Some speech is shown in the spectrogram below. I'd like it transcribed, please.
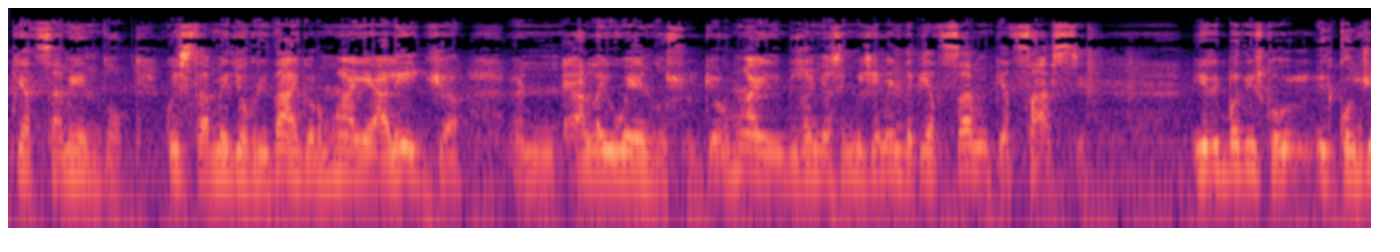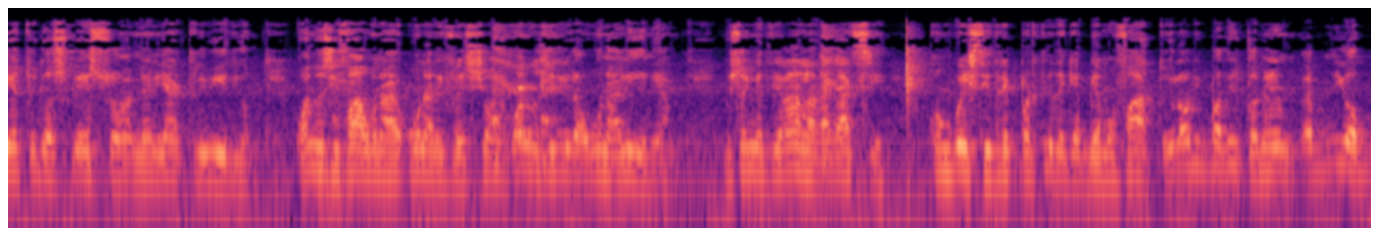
piazzamento, questa mediocrità che ormai aleggia eh, alla Juventus, che ormai bisogna semplicemente piazzarsi io ribadisco il concetto che ho spesso negli altri video. Quando si fa una, una riflessione, quando si tira una linea, bisogna tirarla ragazzi con queste tre partite che abbiamo fatto. Io lo ribadisco, io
